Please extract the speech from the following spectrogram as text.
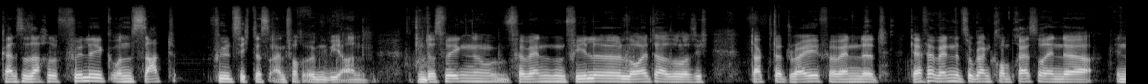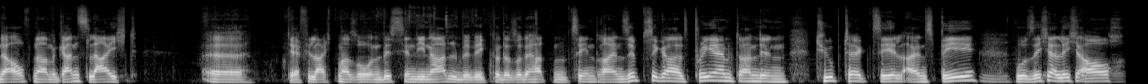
ganze Sache füllig und satt fühlt sich das einfach irgendwie an. Und deswegen verwenden viele Leute, also was ich, Dr. Dre verwendet, der verwendet sogar einen Kompressor in der, in der Aufnahme ganz leicht, äh, der vielleicht mal so ein bisschen die Nadel bewegt oder so. Der hat einen 1073er als Preamp, dann den TubeTech CL1B, wo sicherlich auch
